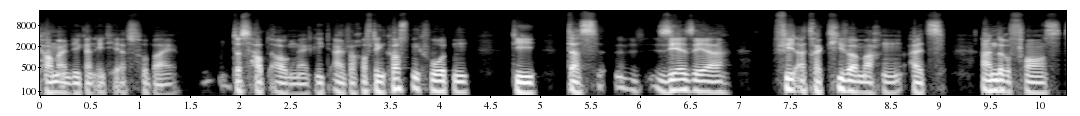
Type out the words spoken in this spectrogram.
kaum ein Weg an ETFs vorbei. Das Hauptaugenmerk liegt einfach auf den Kostenquoten, die das sehr, sehr viel attraktiver machen als andere Fonds.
